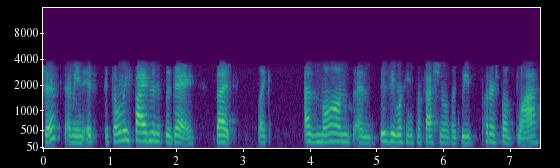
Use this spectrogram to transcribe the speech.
shift. I mean, it's it's only 5 minutes a day, but like as moms and busy working professionals, like we put ourselves last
